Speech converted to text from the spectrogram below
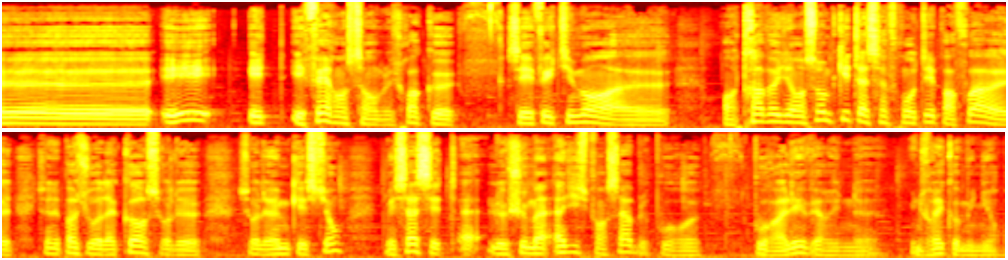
et, et, et, faire ensemble. Je crois que c'est effectivement en travaillant ensemble, quitte à s'affronter parfois, euh, si on n'est pas toujours d'accord sur, le, sur la même question, mais ça c'est euh, le chemin indispensable pour, euh, pour aller vers une, une vraie communion.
